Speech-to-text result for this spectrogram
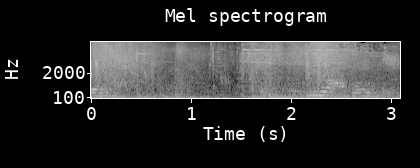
Ravage. Ravage.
